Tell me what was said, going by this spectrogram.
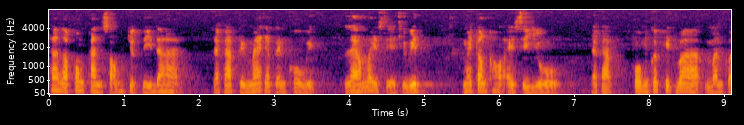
ถ้าเราป้องกัน 2 จุดนี้ได้นะครับ ถึงแม้จะเป็นโควิด แล้วไม่เสียชีวิต ไม่ต้องเข้า ICU นะครับ ผมก็คิดว่ามันก็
